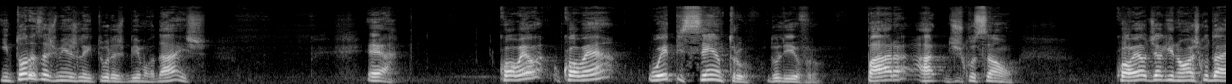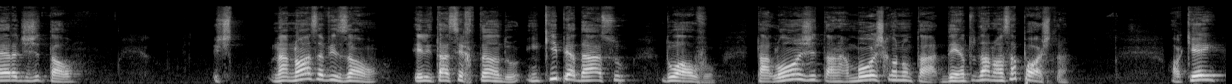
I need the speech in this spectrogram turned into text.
em todas as minhas leituras bimodais, é qual é, qual é o epicentro do livro para a discussão? Qual é o diagnóstico da era digital? Na nossa visão, ele está acertando em que pedaço do alvo? Está longe, está na mosca ou não está? Dentro da nossa aposta. Ok?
